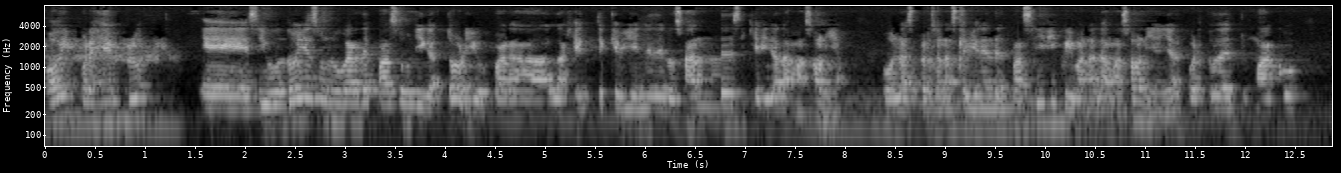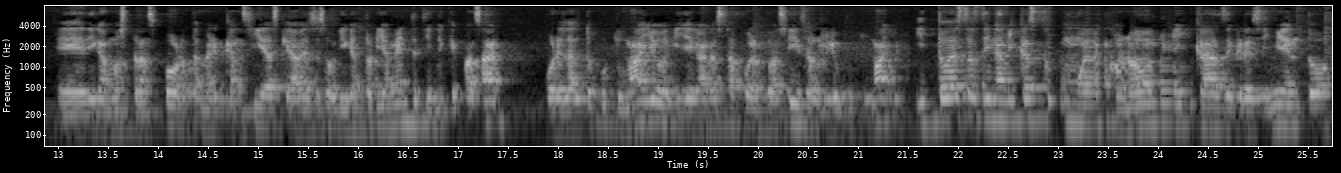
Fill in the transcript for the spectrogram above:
Hoy, por ejemplo, eh, Sibundoy es un lugar de paso obligatorio para la gente que viene de los Andes y quiere ir a la Amazonia, o las personas que vienen del Pacífico y van a la Amazonia, ya el puerto de Tumaco eh, digamos, transporta mercancías que a veces obligatoriamente tienen que pasar por el Alto Putumayo y llegar hasta Puerto Asís, al río Putumayo. Y todas estas dinámicas como económicas, de crecimiento,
